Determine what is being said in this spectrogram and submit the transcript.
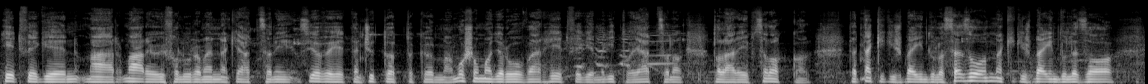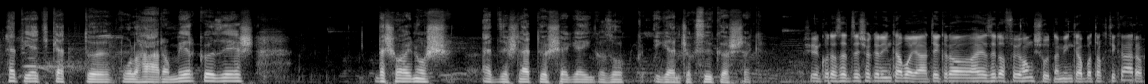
Hétvégén már Márai falura mennek játszani, az jövő héten csütörtökön már Moson-Magyaróvár, hétvégén meg itt játszanak, talán épp szalakkal. Tehát nekik is beindul a szezon, nekik is beindul ez a heti egy-kettő, hol három mérkőzés, de sajnos edzés lehetőségeink azok igencsak szűkösek. És ilyenkor az edzéseken inkább a játékra helyezed a fő hangsúlyt, nem inkább a taktikára?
